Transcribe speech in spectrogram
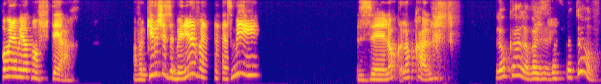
כל מיני מילות מפתח. אבל כאילו שזה ביני לבין עצמי, זה לא, לא קל. לא קל, אבל זה דווקא טוב.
